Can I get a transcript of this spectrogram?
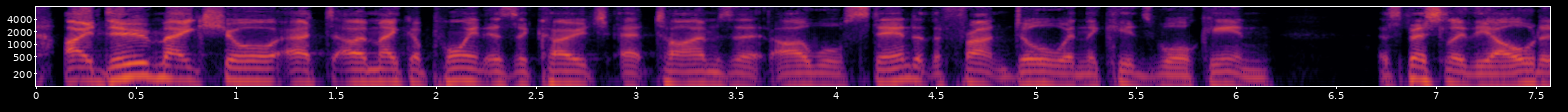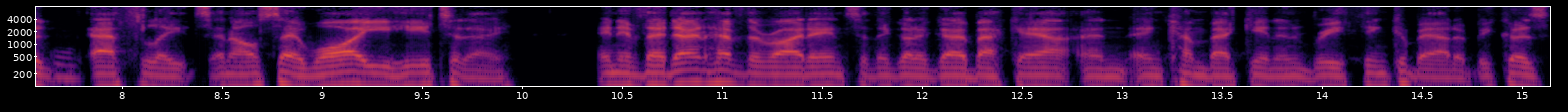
I do make sure at, I make a point as a coach at times that I will stand at the front door when the kids walk in, especially the older mm. athletes, and I'll say, "Why are you here today?" And if they don't have the right answer, they've got to go back out and, and come back in and rethink about it. Because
